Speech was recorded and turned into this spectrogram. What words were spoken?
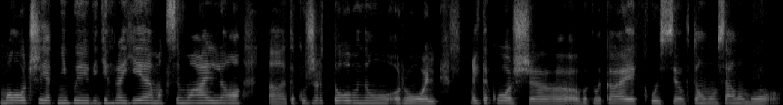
Молодший, як ніби відіграє максимально таку жартовну роль, і також е, викликає якусь в тому самому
